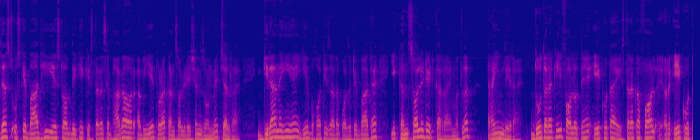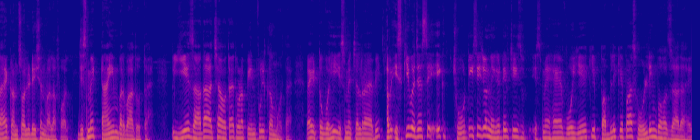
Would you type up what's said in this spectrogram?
जस्ट उसके बाद ही ये स्टॉक देखिए किस तरह से भागा और अभी ये थोड़ा कंसोलिडेशन जोन में चल रहा है। गिरा नहीं है, ये बहुत ही ज़्यादा पॉजिटिव बात है। ये कंसोलिडेट कर रहा है मतलब टाइम ले रहा है। दो तरह के ही फॉल होते हैं। एक होता है इस तरह का फॉल और एक होता है कंसोलिडेशन वाला फॉल जिसमें टाइम बर्बाद होता है। तो ये ज़्यादा अच्छा होता है, थोड़ा पेनफुल कम होता है राइट तो वही इसमें चल रहा है अभी। अब इसकी वजह से एक छोटी सी जो नेगेटिव चीज़ इसमें है, वो ये कि पब्लिक के पास होल्डिंग बहुत ज़्यादा है।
